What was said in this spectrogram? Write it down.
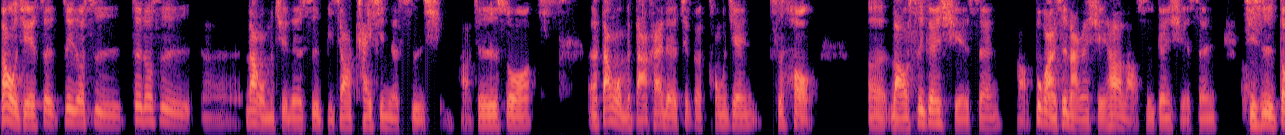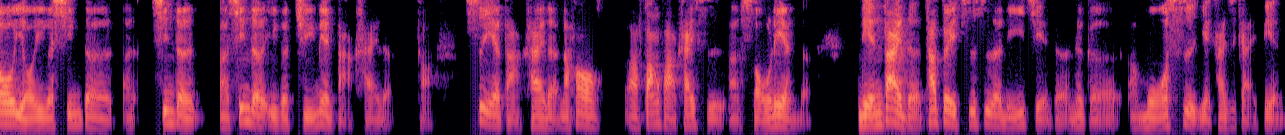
那我觉得这这都是这都是呃让我们觉得是比较开心的事情啊，就是说呃当我们打开了这个空间之后，呃老师跟学生啊，不管是哪个学校的老师跟学生，其实都有一个新的呃新的呃新的一个局面打开的啊，视野打开的，然后啊方法开始啊熟练的。连带的，他对知识的理解的那个呃模式也开始改变了。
